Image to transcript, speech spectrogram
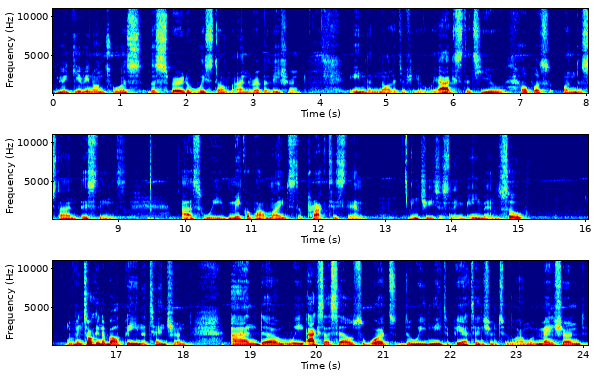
you are giving unto us the spirit of wisdom and revelation in the knowledge of you. We ask that you help us understand these things as we make up our minds to practice them in Jesus' name. Amen. So, we've been talking about paying attention and uh, we asked ourselves what do we need to pay attention to and we mentioned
